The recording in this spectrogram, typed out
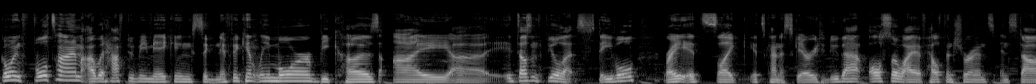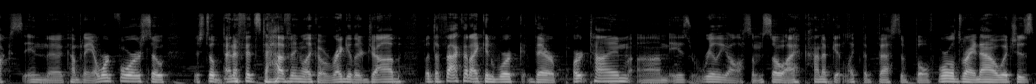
Going full-time I would have to be making significantly more because I uh it doesn't feel that stable right? It's like it's kind of scary to do that. Also I have health insurance and stocks in the company I work for so there's still benefits to having like a regular job. But the fact that I can work there part-time um is really awesome. So I kind of get like the best of both worlds right now which is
